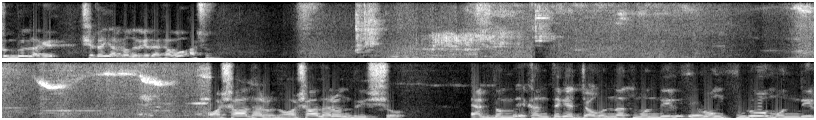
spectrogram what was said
সুন্দর লাগে সেটাই আপনাদেরকে দেখাবো। আসুন। অসাধারণ অসাধারণ দৃশ্য। একদম এখান থেকে জগন্নাথ মন্দির এবং পুরো মন্দির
